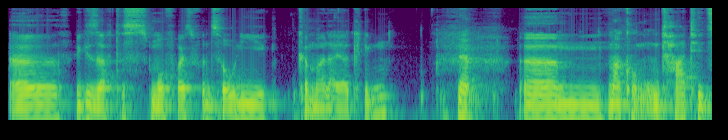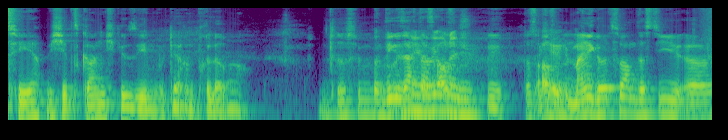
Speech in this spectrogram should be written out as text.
Äh, wie gesagt, das Morpheus von Sony können wir leider knicken. Ja. Ähm, Mal gucken. Und HTC habe ich jetzt gar nicht gesehen, wo deren Brille war. Das, Und wie gesagt, Nee, das auch nicht. nee. das ich dem, meine gehört zu haben, dass die äh,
